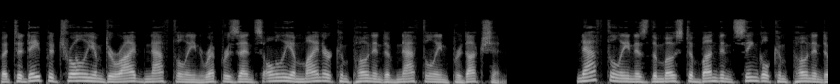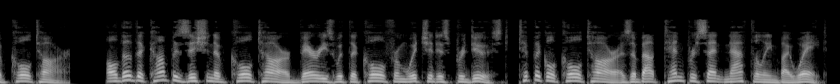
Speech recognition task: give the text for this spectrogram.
but today petroleum-derived naphthalene represents only a minor component of naphthalene production. Naphthalene is the most abundant single component of coal tar. Although the composition of coal tar varies with the coal from which it is produced, typical coal tar is about 10% naphthalene by weight.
